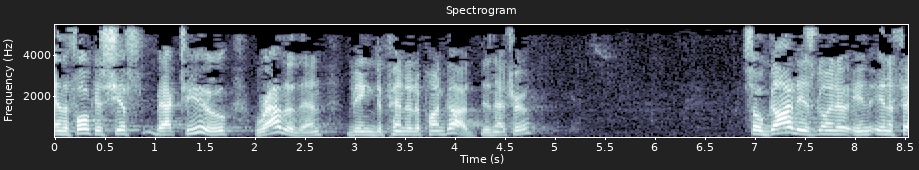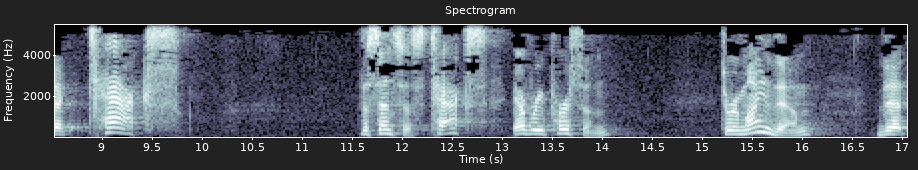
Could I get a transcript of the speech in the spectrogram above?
and the focus shifts back to you rather than being dependent upon God. Isn't that true? So God is going to, in, in effect, tax the census, tax every person to remind them that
